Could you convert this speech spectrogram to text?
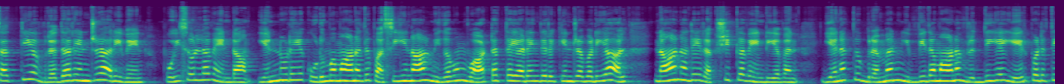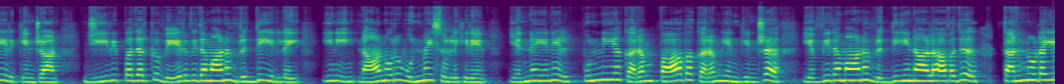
சத்திய விரதர் என்று அறிவேன். பொய் சொல்ல வேண்டாம். என்னுடைய குடும்பமானது பசியினால் மிகவும் வாட்டத்தை அடைந்திருக்கின்றபடியால் நான் அதை ரட்சிக்க வேண்டியவன். எனக்கு பிரம்மன் இவ்விதமான விருத்தியை ஏற்படுத்தி இருக்கின்றான். ஜீவிப்பதற்கு வேறு விதமான விருத்தி இல்லை. இனி நான் ஒரு உண்மை சொல்லுகிறேன். என்னையெனில் புண்ணிய கரம் பாப கரம் என்கின்ற எவ்விதமான விருத்தியினாலாவது தன்னுடைய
